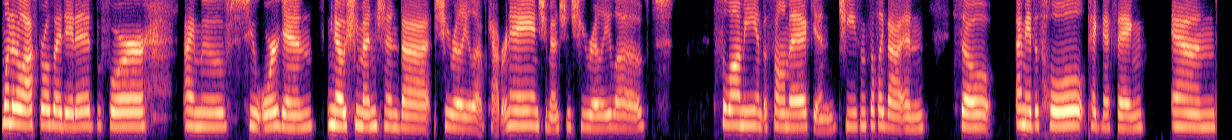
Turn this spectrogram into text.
one of the last girls I dated before I moved to Oregon, you know, she mentioned that she really loved Cabernet and she mentioned she really loved salami and balsamic and cheese and stuff like that. And so I made this whole picnic thing and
